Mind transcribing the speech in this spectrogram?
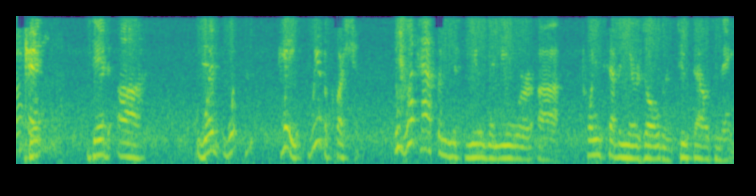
Okay. Did, did uh, what what? Hey, we have a question. What happened with you when you were uh, 27 years old in 2008?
